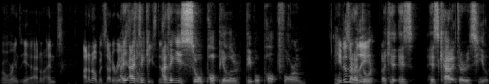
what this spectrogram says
Roman Reigns, yeah, I don't know, and I don't know, but Saudi Arabia. I, I think beast, I isn't think it? he's so popular, people pop for him. He doesn't But I really. don't like his his character is heel.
